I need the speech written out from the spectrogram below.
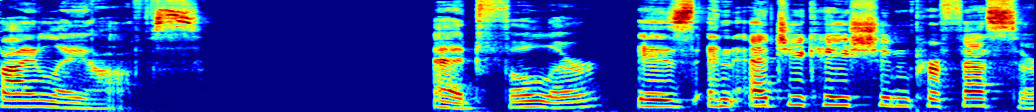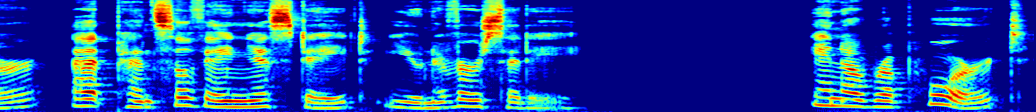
by layoffs. Ed Fuller is an education professor at Pennsylvania State University. In a report,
